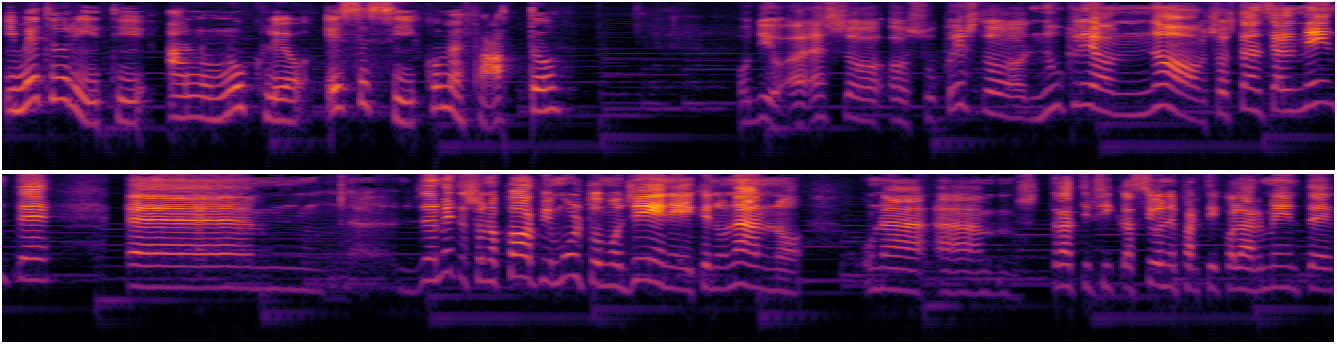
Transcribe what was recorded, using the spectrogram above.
i meteoriti hanno un nucleo e se sì, com'è fatto? Oddio, adesso oh, su questo nucleo no, sostanzialmente ehm, generalmente sono corpi molto omogenei che non hanno una um, stratificazione particolarmente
